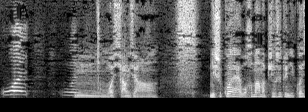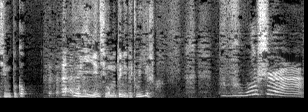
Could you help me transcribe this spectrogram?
我，我，嗯，我想想，你是怪我和妈妈平时对你关心不够，故意引起我们对你的注意是吧？不是啊，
